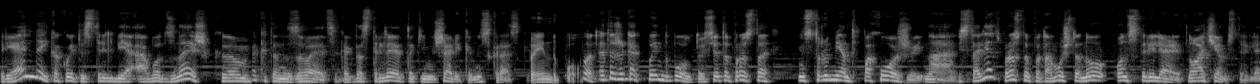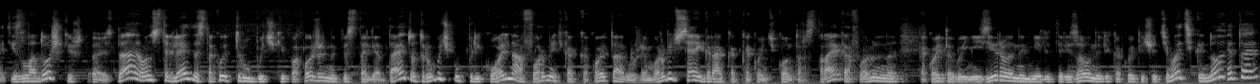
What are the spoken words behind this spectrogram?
реальной какой-то стрельбе, а вот знаешь, к... Как это называется? Когда стреляют такими шариками с краской. Пейнтбол. Вот, это же как пейнтбол. То есть это просто инструмент похожий на пистолет, просто потому что, ну, он стреляет. Ну, а чем стрелять? Из ладошки, что? То есть, да, он стреляет из такой трубочки, похожей на пистолет. Да, эту трубочку прикольно оформить как какое-то оружие. Может быть, вся игра как какой-нибудь Counter-Strike оформлена какой-то военизированной, милитаризованной или какой-то еще тематикой, но это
